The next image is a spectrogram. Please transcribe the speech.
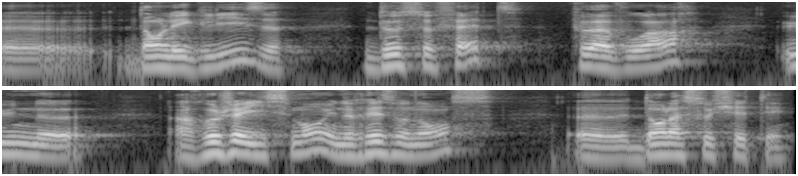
euh, dans l'Église, de ce fait, peut avoir un rejaillissement, une résonance euh, dans la société.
